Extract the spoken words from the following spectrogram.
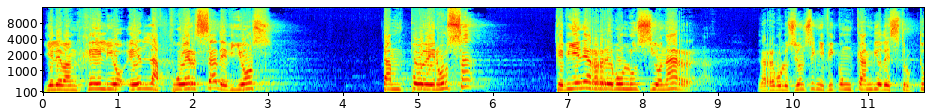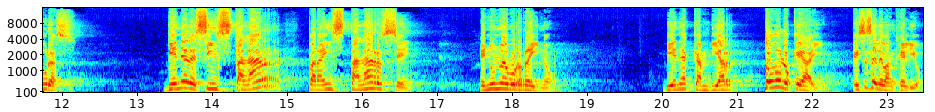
Y el Evangelio es la fuerza de Dios tan poderosa que viene a revolucionar. La revolución significa un cambio de estructuras. Viene a desinstalar para instalarse en un nuevo reino. Viene a cambiar todo lo que hay. Ese es el Evangelio.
